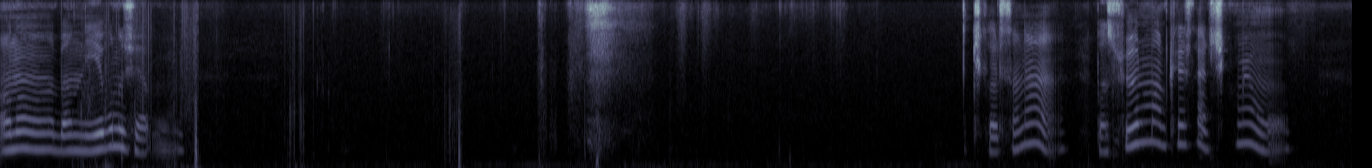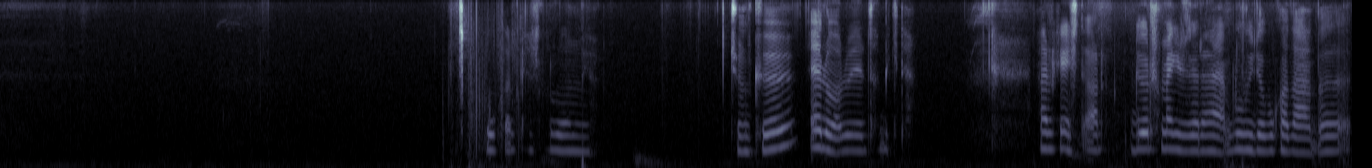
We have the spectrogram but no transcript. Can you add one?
Ana ben niye bunu şey yapmıyorum? Çıkarsana. Basıyorum arkadaşlar çıkmıyor. Yok arkadaşlar olmuyor. Çünkü error verir tabii ki de. Arkadaşlar görüşmek üzere. Bu video bu kadardı.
